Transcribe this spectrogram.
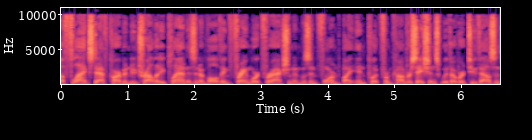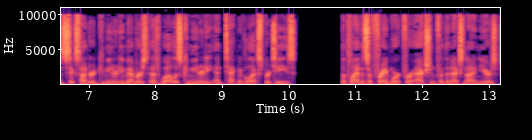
The Flagstaff Carbon Neutrality Plan is an evolving framework for action and was informed by input from conversations with over 2,600 community members as well as community and technical expertise. The plan is a framework for action for the next nine years,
